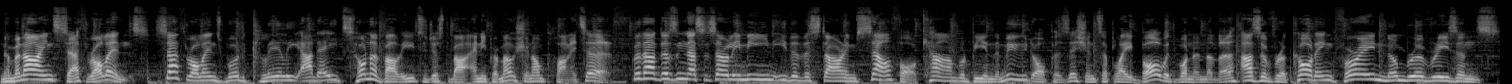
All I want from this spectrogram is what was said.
Number 9, Seth Rollins. Seth Rollins would clearly add a ton of value to just about any promotion on planet Earth. But that doesn't necessarily mean either the star himself or Khan would be in the mood or position to play ball with one another as of recording for a number of reasons.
